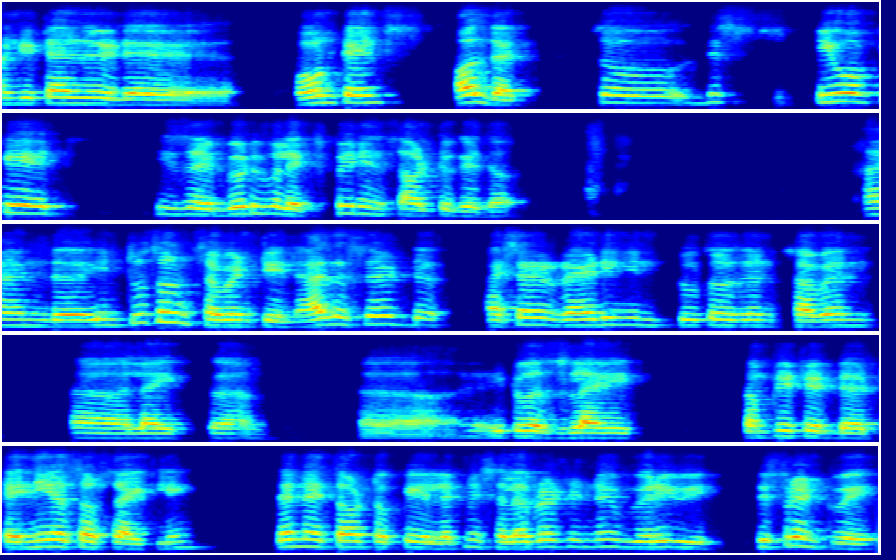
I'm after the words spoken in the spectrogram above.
and it has uh, mountains, all that. So this TOK is a beautiful experience altogether. And uh, in 2017, as I said, I started riding in 2007. Uh, like uh, uh, it was like completed 10 years of cycling then I thought, okay, let me celebrate in a very different way.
